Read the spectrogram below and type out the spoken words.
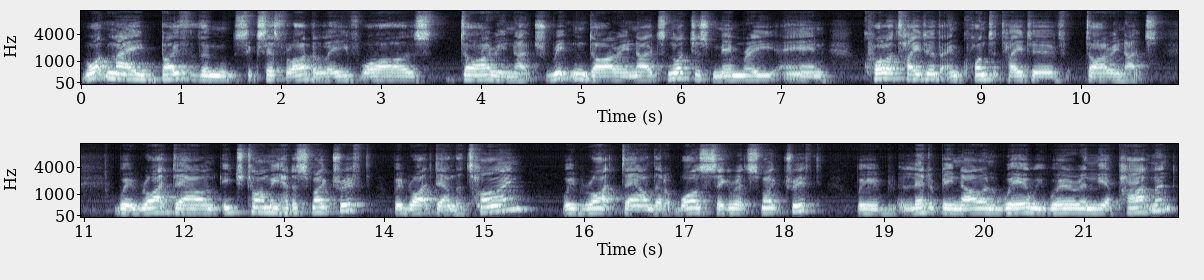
What made both of them successful i believe was diary notes written diary notes not just memory and qualitative and quantitative diary notes. We'd write down each time we had a smoke drift, we'd write down the time, we'd write down that it was cigarette smoke drift, we'd let it be known where we were in the apartment,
